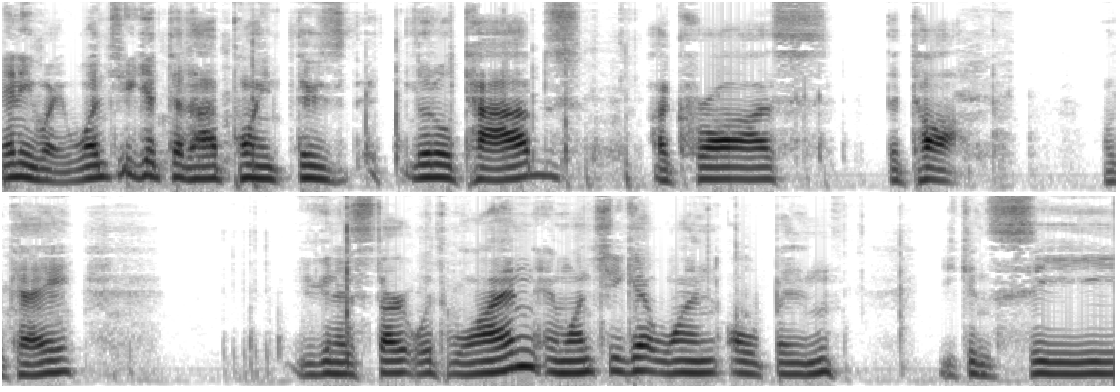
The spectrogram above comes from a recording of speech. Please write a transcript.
Anyway, once you get to that point, there's little tabs across the top, okay? You're going to start with one, and once you get one open, you can see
